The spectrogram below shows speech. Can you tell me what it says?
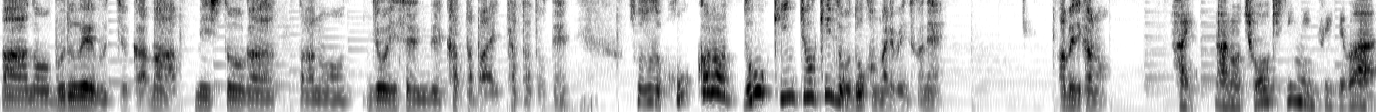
あの、ブルーウェーブっていうか、まあ民主党が、あの、上院選で勝った場合、勝ったとて、そうすると、ここからどう、緊張金利とかどう考えればいいんですかね？アメリカの。はい。あの、長期金利については、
